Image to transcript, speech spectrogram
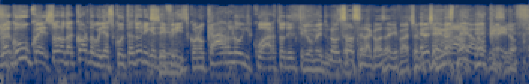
Ma comunque sono d'accordo con gli ascoltatori che Sì. definiscono Carlo il quarto del trio Medusa. Non so se la cosa gli faccia piacere, No, speriamo non sì.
